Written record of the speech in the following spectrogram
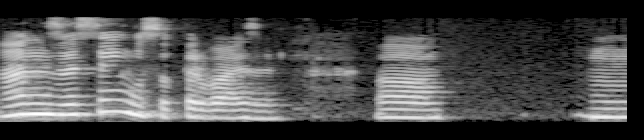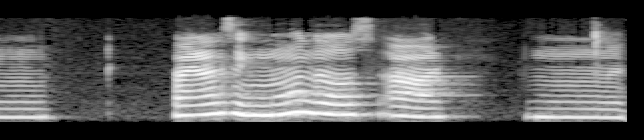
and the single supervisor. Uh, um, financing models are um,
